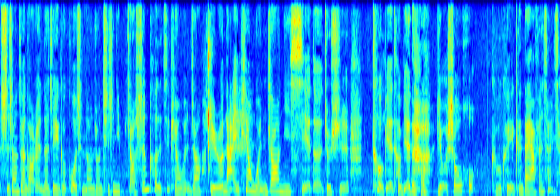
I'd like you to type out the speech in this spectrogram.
时尚撰稿人的这个过程当中，其实你比较深刻的几篇文章，比如哪一篇文章你写的就是特别特别的 有收获？可不可以跟大家分享一下？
